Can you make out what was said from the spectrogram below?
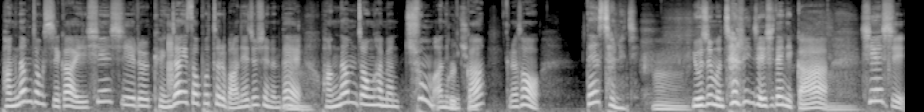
박남정 씨가 이 시은 씨를 굉장히 support를 많이 해주시는데 음. 박남정 하면 춤 아닙니까? 그래서 댄스 challenge. 음. 요즘은 챌린지의 시대니까 음. 시은 씨,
